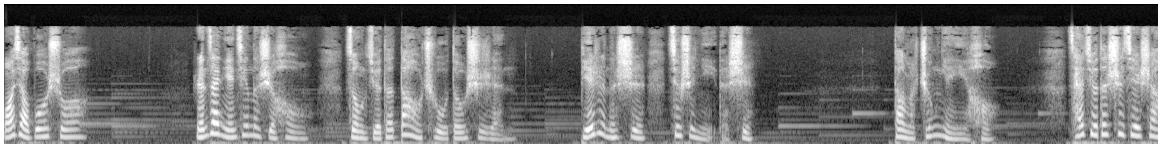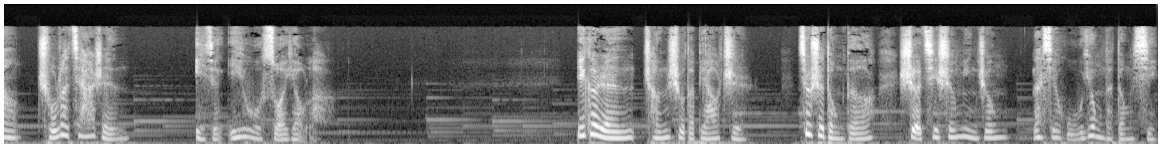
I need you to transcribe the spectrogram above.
王小波说：“人在年轻的时候，总觉得到处都是人，别人的事就是你的事。到了中年以后，才觉得世界上除了家人。”已经一无所有了。一个人成熟的标志，就是懂得舍弃生命中那些无用的东西。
